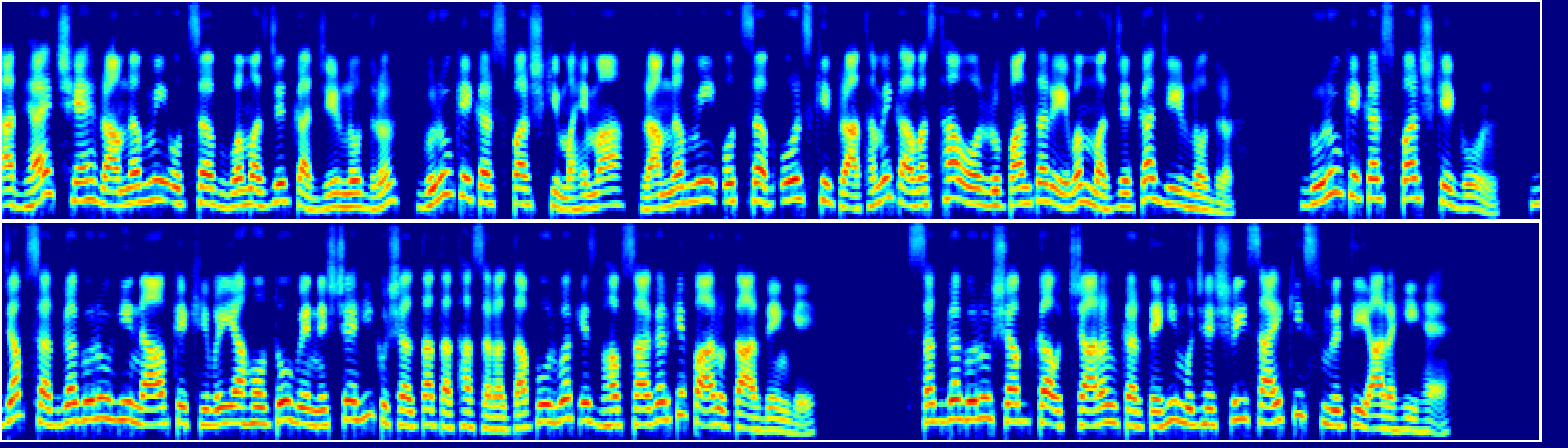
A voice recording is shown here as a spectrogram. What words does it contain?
अध्याय छह रामनवमी उत्सव व मस्जिद का जीर्णोद्र गुरु के कर स्पर्श की महिमा, रामनवमी उत्सव उर्स की प्राथमिक अवस्था और रूपांतर एवं मस्जिद का जीर्णोद्र गुरु के कर स्पर्श के गुण। जब सदगुरु ही नाव के खिवैया हो तो वे निश्चय ही कुशलता तथा सरलता पूर्वक इस भवसागर के पार उतार देंगे। सदगुरु शब्द का उच्चारण करते ही मुझे श्री साई की स्मृति आ रही है।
